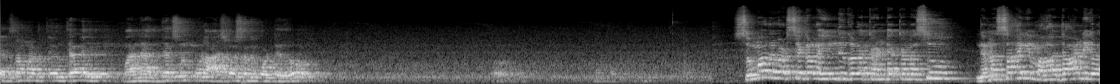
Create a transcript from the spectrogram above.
ಕೆಲಸ ಮಾಡ್ತೀವಿ ಅಂತ ಹೇಳಿ ಮಾನ್ಯ ಅಧ್ಯಕ್ಷರು ಕೂಡ ಆಶ್ವಾಸನೆ ಕೊಟ್ಟಿದ್ರು. ಸುಮಾರು ವರ್ಷಗಳ ಹಿಂದೂಗಳ ಕಂಡ ಕನಸು, ನನಸಾಗಿ ಮಹಾದಾನಿಗಳ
